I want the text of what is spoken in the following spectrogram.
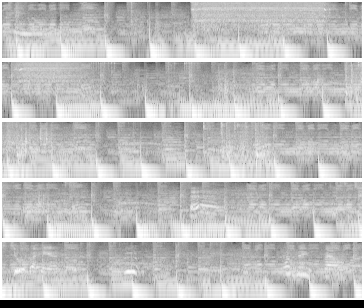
was 14 millimeters. just, just do it by hand. Nothing fell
